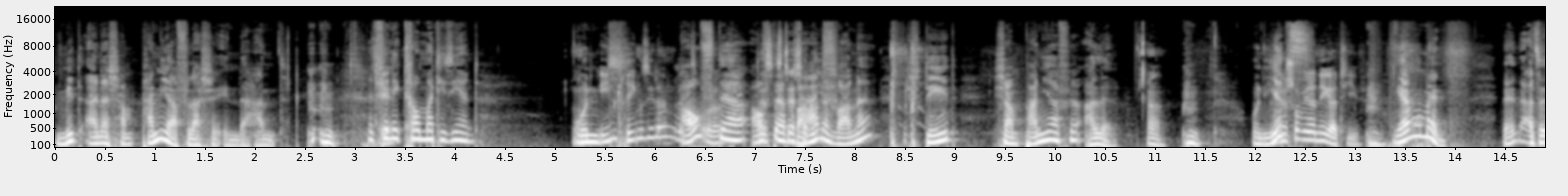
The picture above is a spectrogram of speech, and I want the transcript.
mit einer Champagnerflasche in der Hand. Das finde ich traumatisierend. Und ihn kriegen sie dann? auf Oder? der, Das auf ist der der? Badewanne steht Champagner für alle. Ah, Und ist ja jetzt, schon wieder negativ. ja, Moment. Also,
